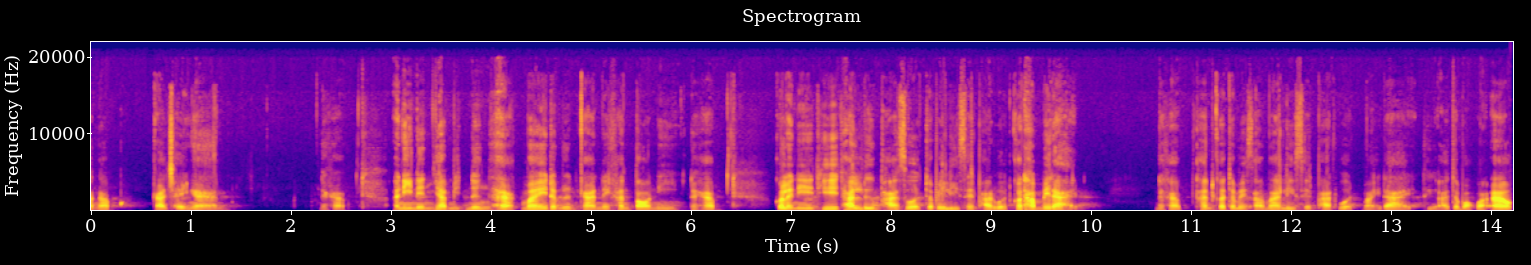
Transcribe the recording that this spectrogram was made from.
ระงับการใช้งานนะครับ อันนี้เน้นย้ำนิดนึง หากไม่ดำเนินการในขั้นตอนนี้นะครับ กรณีที่ท่านลืมพาสเวิร์ดจะไปรีเซ็ตพาสเวิร์ดก็ทำไม่ได้นะครับ ท่านก็จะไม่สามารถรีเซ็ตพาสเวิร์ดใหม่ได้ ถึงอาจจะบอกว่า อ้าว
